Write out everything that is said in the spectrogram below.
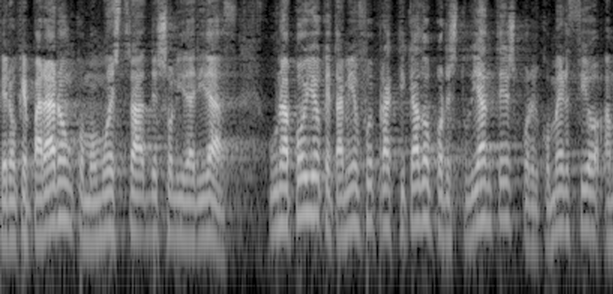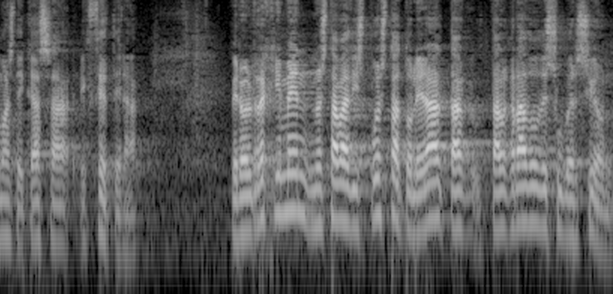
pero que pararon como muestra de solidaridad, un apoyo que también fue practicado por estudiantes, por el comercio, amas de casa, etcétera. Pero el régimen no estaba dispuesto a tolerar tal, grado de subversión.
